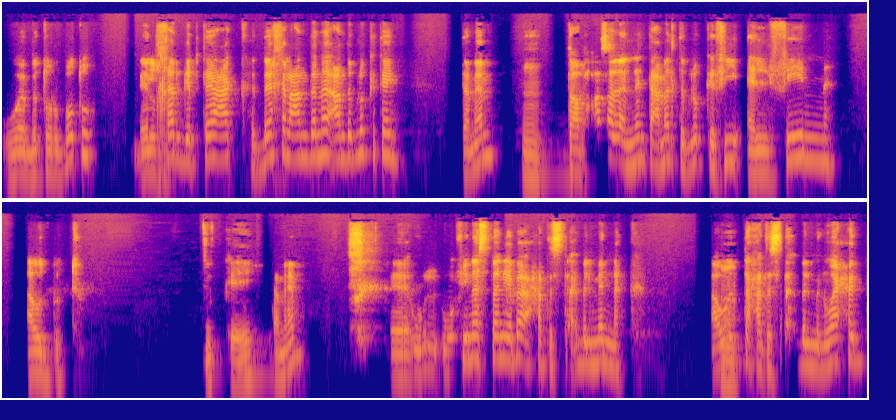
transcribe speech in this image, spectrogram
وبتربطه الخارج بتاعك داخل عندنا عند block تاني تمام م. طب حصل ان انت عملت block فيه 2000 output okay تمام وفي ناس تانية بقى هتستقبل منك أو م. انت هتستقبل من واحد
